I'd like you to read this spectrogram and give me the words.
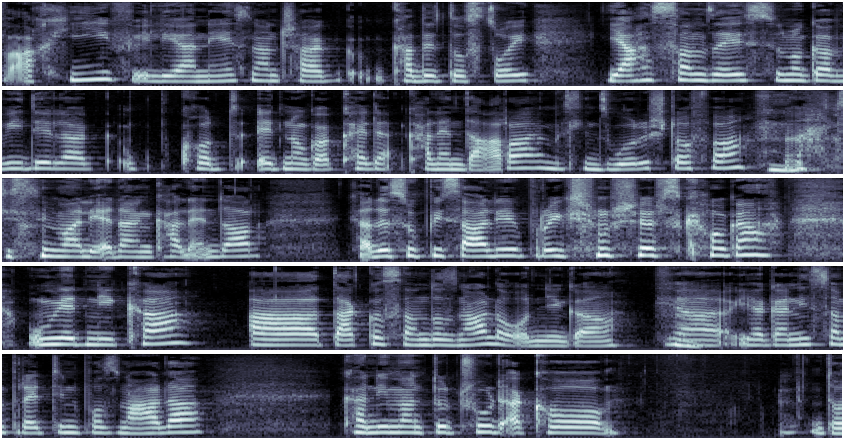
v arhiv ili ja ne znam čak kada to stoji. Ja sam zaista onoga vidjela kod jednoga kalendara, mislim z Wurstofa, ti su imali jedan kalendar kada su pisali projekt Šuševskoga umjetnika, a tako sam doznala od njega. Ja, ja ga nisam pretim poznala, kad imam tu čud ako to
